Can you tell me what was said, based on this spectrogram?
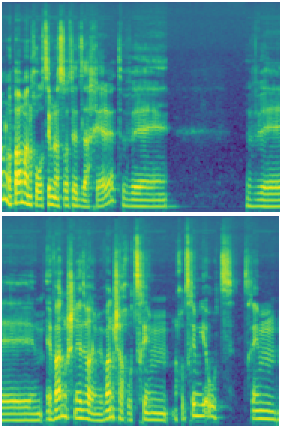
אמרנו, הפעם אנחנו רוצים לעשות את זה אחרת, ו... והבנו שני דברים, הבנו שאנחנו צריכים, אנחנו צריכים ייעוץ, צריכים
